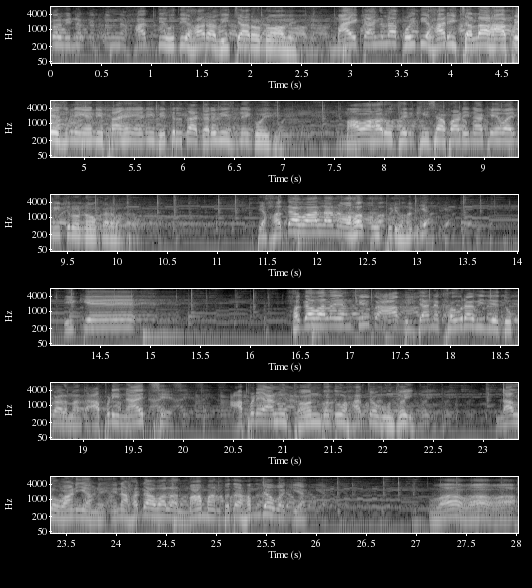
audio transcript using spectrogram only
કરવી, નકર તમને હાથ દી સુધી સારા વિચારો ન આવે. માઇક આંગલા કોઈ દી સારી ચલાહ આપે જ નહીં, એની પાસે એની મિત્રતા કરવી જ નહીં કોઈ દી. માવા હારું થઈને ખીસા પાડી નાખે એવાય મિત્રો ન કરવા. તે હગાવાલાનો હક ઉપડ્યો, સમજ્યા? ઈ કે હગાવાલા એમ કહ્યું કે આ બીજાને ખવડાવી દે દુકાળમાં, તો આપણી નાચ છે. આપણે આનું ધન બધું સાચવવું જોઈ લાલો વાણિયાને, એના હગાવાલા મામાને બધા સમજાવવા ગયા. વાહ વાહ વાહ.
